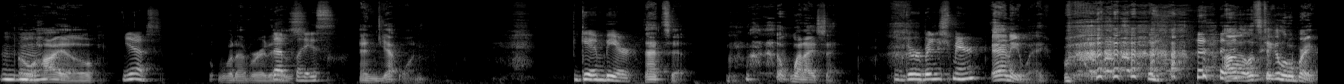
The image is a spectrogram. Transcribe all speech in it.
Mm-hmm. Ohio, yes, whatever it is, that place. and get one. Gambier. That's it. what I say. Gerbenschmier. Anyway, uh, let's take a little break.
